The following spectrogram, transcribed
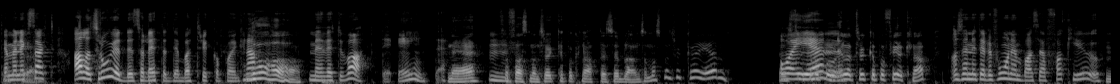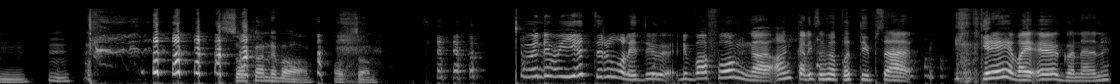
Ja men Tack exakt, alla tror ju att det är så lätt att det är bara att trycka på en knapp. Ja! Men vet du vad? Det är inte. Nej, för fast man trycker på knappen så ibland så måste man trycka igen. Eller Och trycka igen. På, eller trycka på fel knapp. Och sen är telefonen bara såhär, fuck you. Mm. Mm. Så kan det vara också. Men det var jätteroligt, du, du bara fångade, Anka liksom höll på att typ såhär gräva i ögonen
